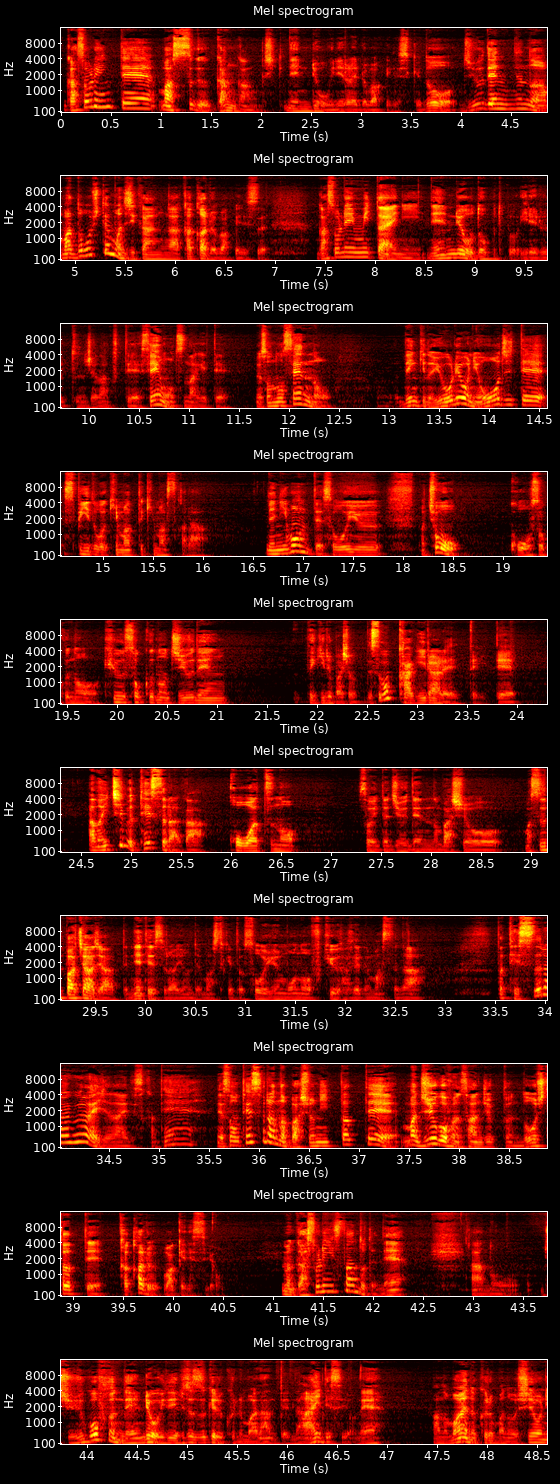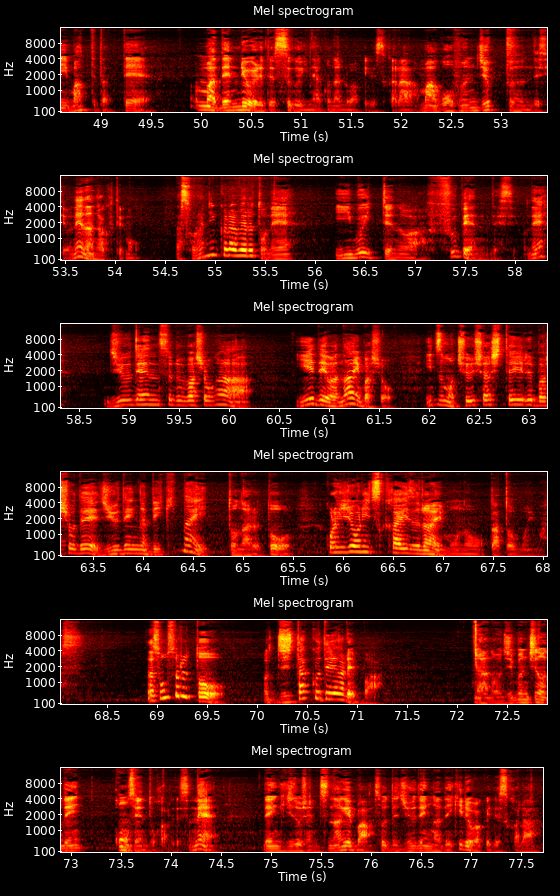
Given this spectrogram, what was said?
ガソリンって、まあ、すぐガンガン燃料を入れられるわけですけど充電っていうのは、まあ、どうしても時間がかかるわけです。ガソリンみたいに燃料をドブドブ入れるっていうんじゃなくて線をつなげてその線の電気の容量に応じてスピードが決まってきますからで日本ってそういう超高速の急速の充電できる場所ってすごく限られていてあの一部テスラが高圧のそういった充電の場所を、まあ、スーパーチャージャーってねテスラ呼んでますけどそういうものを普及させてますがテスラぐらいじゃないですかね。でそのテスラの場所に行ったって、まあ、15分30分どうしたってかかるわけですよ、まあ、ガソリンスタンドでねあの15分燃料を入れ続ける車なんてないですよね。あの前の車の後ろに待ってたって、まあ電量入れてすぐいなくなるわけですから、まあ5分10分ですよね、長くても。それに比べるとね、EV っていうのは不便ですよね。充電する場所が家ではない場所、いつも駐車している場所で充電ができないとなると、これ非常に使いづらいものだと思います。そうすると、自宅であれば、あの自分家の電コンセントからですね、電気自動車につなげばそれで充電ができるわけですから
